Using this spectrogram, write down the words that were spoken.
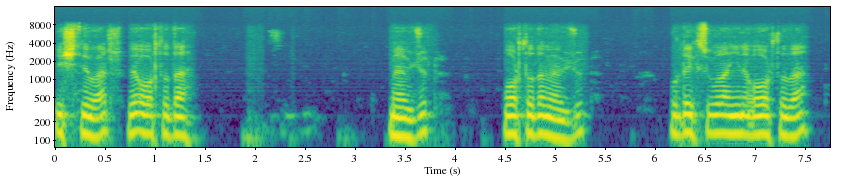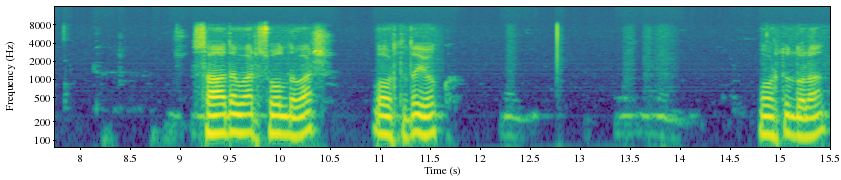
eşli var ve ortada mevcut. Ortada mevcut. Burada eksik olan yine ortada. Sağda var, solda var. Ortada yok. Ortada olan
